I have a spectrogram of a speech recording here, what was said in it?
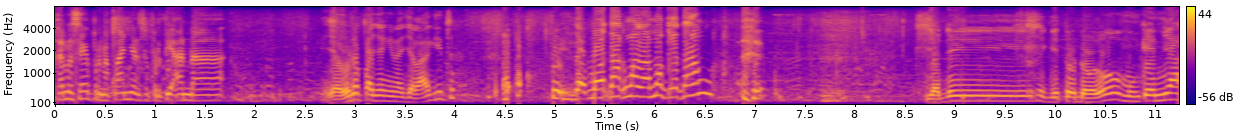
karena saya pernah panjang seperti anda. Ya udah panjangin aja lagi tuh. Botak mah lama ketang. jadi segitu dulu mungkin ya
